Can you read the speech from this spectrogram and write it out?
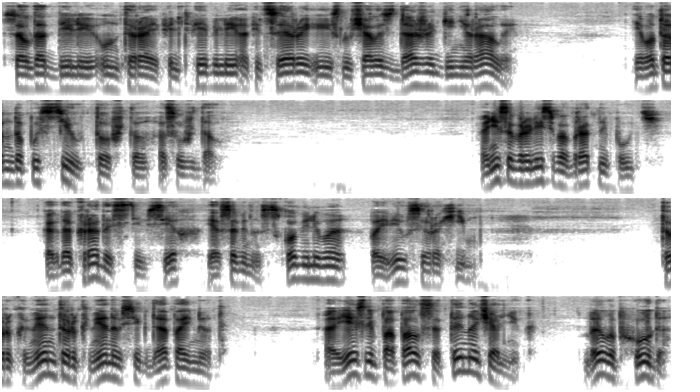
Солдат били унтера и фельдфебели, офицеры и, случалось, даже генералы. И вот он допустил то, что осуждал. Они собрались в обратный путь когда к радости всех, и особенно Скобелева, появился Рахим. Туркмен туркмена всегда поймет. А если попался ты, начальник, было б худо,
